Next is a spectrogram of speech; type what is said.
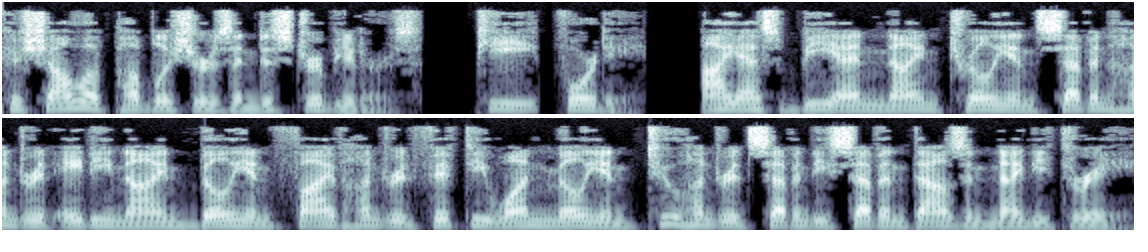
Kashawa Publishers and Distributors. p. 40. ISBN 9789551277093.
